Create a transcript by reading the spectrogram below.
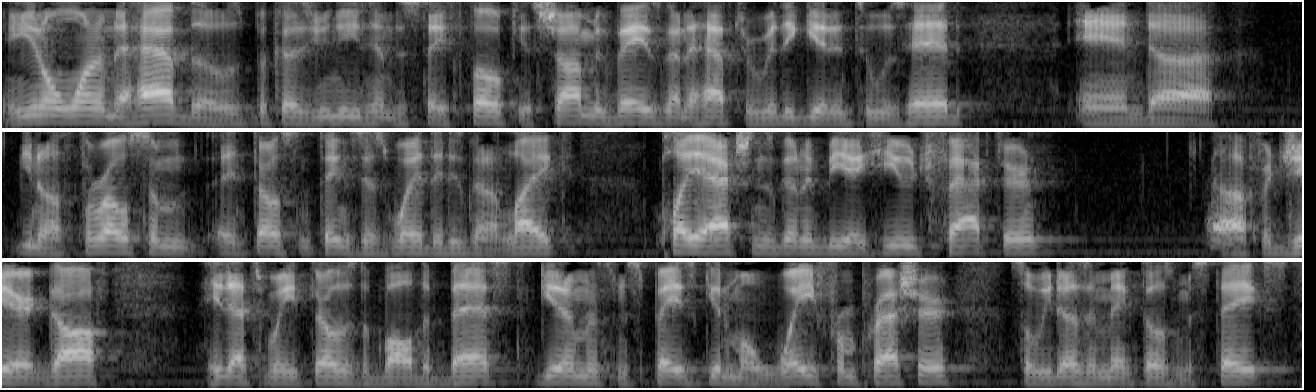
and you don't want him to have those because you need him to stay focused. Sean McVay is going to have to really get into his head and uh, you know throw some and throw some things his way that he's going to like. Play action is going to be a huge factor uh, for Jared Goff. He, that's when he throws the ball the best. Get him in some space, get him away from pressure so he doesn't make those mistakes.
